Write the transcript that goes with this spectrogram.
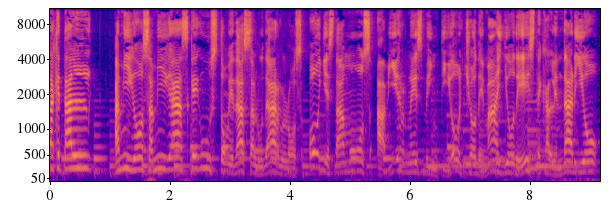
Hola, ¿qué tal? Amigos, amigas, qué gusto me da saludarlos. Hoy estamos a viernes 28 de mayo de este calendario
